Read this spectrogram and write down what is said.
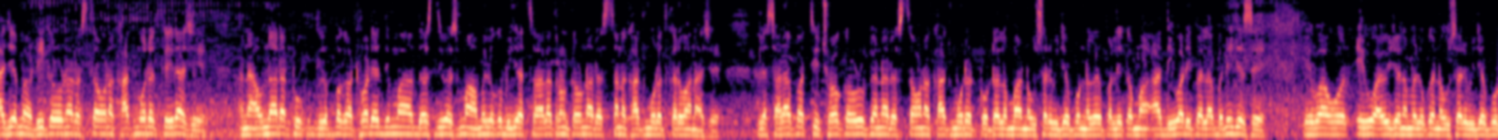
આજે અમે અઢી કરોડના રસ્તાઓના ખાતમુહૂર્ત કર્યા છે અને આવનારા ટૂંક લગભગ અઠવાડિયામાં દસ દિવસમાં અમે લોકો બીજા સાડા ત્રણ કરોડના રસ્તાના ખાતમુહૂર્ત કરવાના છે. એટલે સાડા પાંચથી છ કરોડ રૂપિયાના રસ્તાઓના ખાતમુહૂર્ત ટોટલ અમારા નવસારી વિજયપુર નગરપાલિકામાં આ દિવાળી પહેલાં બની જશે એવા એવું આયોજન અમે લોકો નવસારી વિજયપુર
